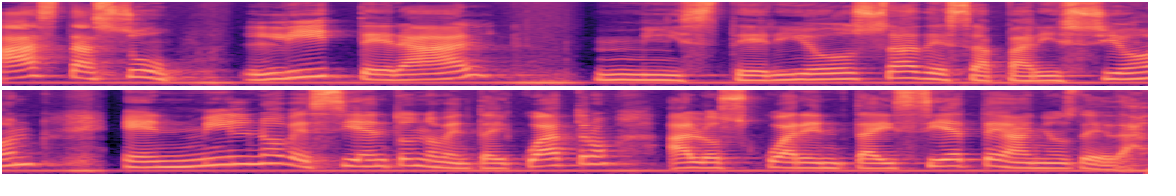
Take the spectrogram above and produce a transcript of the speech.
Hasta su literal misteriosa desaparición en 1994 a los 47 años de edad.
